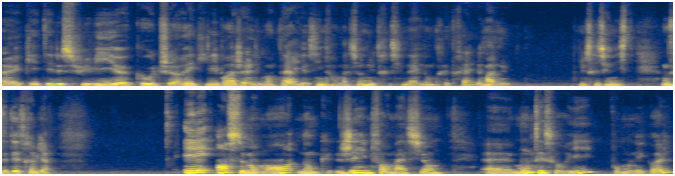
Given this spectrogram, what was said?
euh, qui était de suivi euh, coach rééquilibrage alimentaire. Il y a aussi une formation nutritionnelle, donc c'est très, enfin nutritionniste, donc c'était très bien. Et en ce moment, donc j'ai une formation Montessori pour mon école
